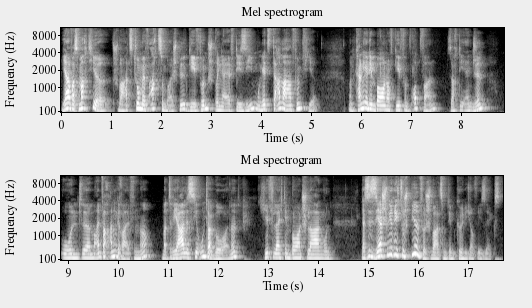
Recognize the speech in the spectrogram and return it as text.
Ja, was macht hier Schwarz? Turm F8 zum Beispiel, G5, Springer FD7 und jetzt Dame H5 hier. Man kann hier den Bauern auf G5 opfern, sagt die Engine, und ähm, einfach angreifen. Ne? Material ist hier untergeordnet. Hier vielleicht den Bauern schlagen und das ist sehr schwierig zu spielen für Schwarz mit dem König auf E6.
